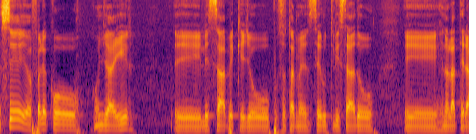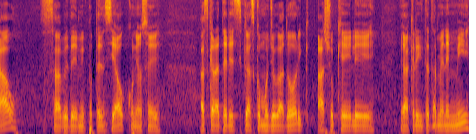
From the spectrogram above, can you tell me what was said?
Sim, eu falei com, com o Jair, ele sabe que eu posso também ser utilizado eh, na lateral, sabe de meu potencial, conhece as características como jogador e acho que ele acredita também em mim.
